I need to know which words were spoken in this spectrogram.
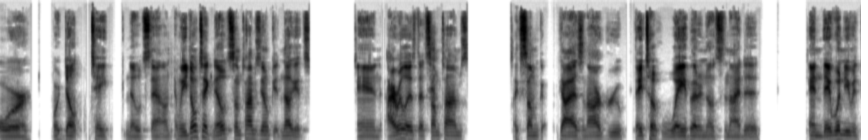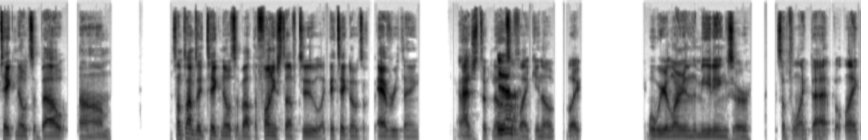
or or don't take notes down. And when you don't take notes, sometimes you don't get nuggets. And I realized that sometimes like some guys in our group, they took way better notes than I did. And they wouldn't even take notes about um sometimes they take notes about the funny stuff too. Like they take notes of everything. And I just took notes Yeah. of like, you know, like what we were learning in the meetings or something like that. But like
